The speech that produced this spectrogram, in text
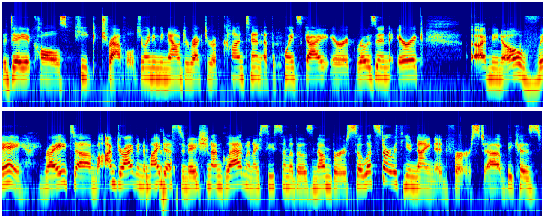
the day it calls peak travel. Joining me now, Director of Content at The Points Guy, Eric Rosen. Eric, I mean, oh, way, right? Um, I'm driving to my destination. I'm glad when I see some of those numbers. So let's start with United first, uh, because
